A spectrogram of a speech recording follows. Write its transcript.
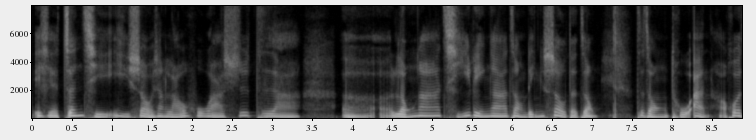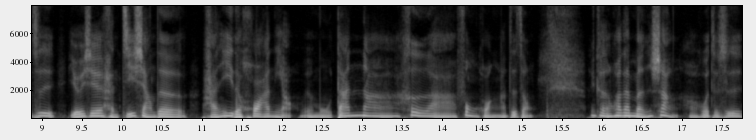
一些珍奇异兽，像老虎啊、狮子啊。呃，龙啊、麒麟啊，这种灵兽的这种这种图案，哈，或者是有一些很吉祥的含义的花鸟，牡丹呐、鹤啊、凤凰啊这种，你可能画在门上，哈，或者是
